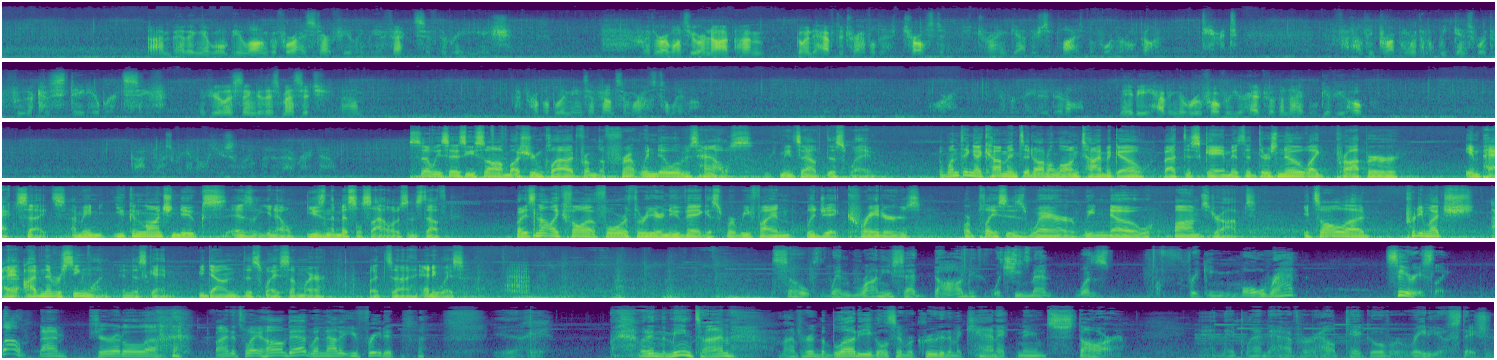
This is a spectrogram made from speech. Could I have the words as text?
I'm betting it won't be long before I start feeling the effects of the radiation. Whether I want to or not, I'm going to have to travel to Charleston to try and gather supplies before they're all gone. Damn it. If I'd only brought more than a weekend's worth of food, I could have stayed here where it's safe. If you're listening to this message, um, that probably means I found somewhere else to lay low. Or I never made it at all. Maybe having a roof over your head for the night will give you hope. God knows we can all use a little bit of that right now. So he says he saw a mushroom cloud from the front window of his house, which means out this way. The one thing I commented on a long time ago about this game is that there's no like proper impact sites. I mean, you can launch nukes as, you know, using the missile silos and stuff. But it's not like Fallout 4, or 3, or New Vegas where we find legit craters or places where we know bombs dropped. It's all uh, pretty much. I, I've never seen one in this game. Be down this way somewhere. But, uh, anyways. So, when Ronnie said dog, what she meant was a freaking mole rat? Seriously? Well, I'm sure it'll uh, find its way home, Dad, when now that you've freed it. But in the meantime, I've heard the Blood Eagles have recruited a mechanic named Star, and they plan to have her help take over a radio station.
